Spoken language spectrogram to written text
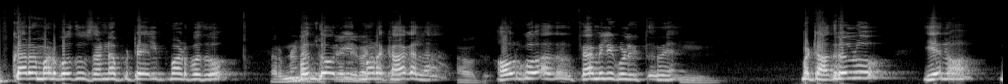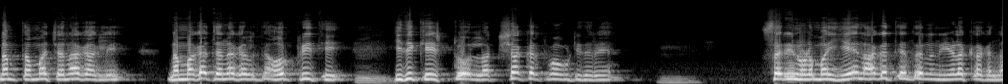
ಉಪಕಾರ ಮಾಡ್ಬೋದು ಸಣ್ಣ ಪುಟ್ಟ ಹೆಲ್ಪ್ ಮಾಡ್ಬೋದು. ಬಂದವ್ರಿಗೆ ಬಂದು ಅವ್ರಿಗೆ ಇದು ಮಾಡೋಕ್ಕಾಗಲ್ಲ. ಅವ್ರಿಗೂ ಅದ್ರ ಫ್ಯಾಮಿಲಿಗಳು ಇರ್ತವೆ. ಬಟ್ ಅದರಲ್ಲೂ ಏನೋ ನಮ್ಮ ತಮ್ಮ ಚೆನ್ನಾಗಾಗಲಿ ನಮ್ಮ ಮಗ ಚೆನ್ನಾಗಾಗಲಿ ಅವ್ರ ಪ್ರೀತಿ. ಇದಕ್ಕೆ ಎಷ್ಟೋ ಲಕ್ಷ ಖರ್ಚು ಮಾಡಿಬಿಟ್ಟಿದ್ದಾರೆ. ಸರಿ ನೋಡಮ್ಮ ಏನಾಗುತ್ತೆ ಅಂತ ನಾನು ಹೇಳೋಕ್ಕಾಗಲ್ಲ.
